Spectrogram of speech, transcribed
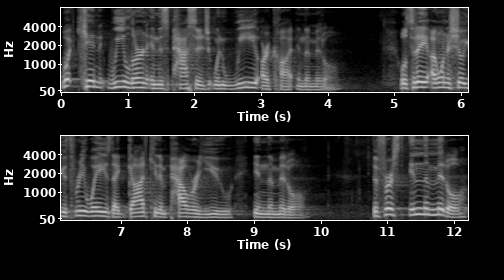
What can we learn in this passage when we are caught in the middle? Well, today I want to show you three ways that God can empower you in the middle. The first, in the middle,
